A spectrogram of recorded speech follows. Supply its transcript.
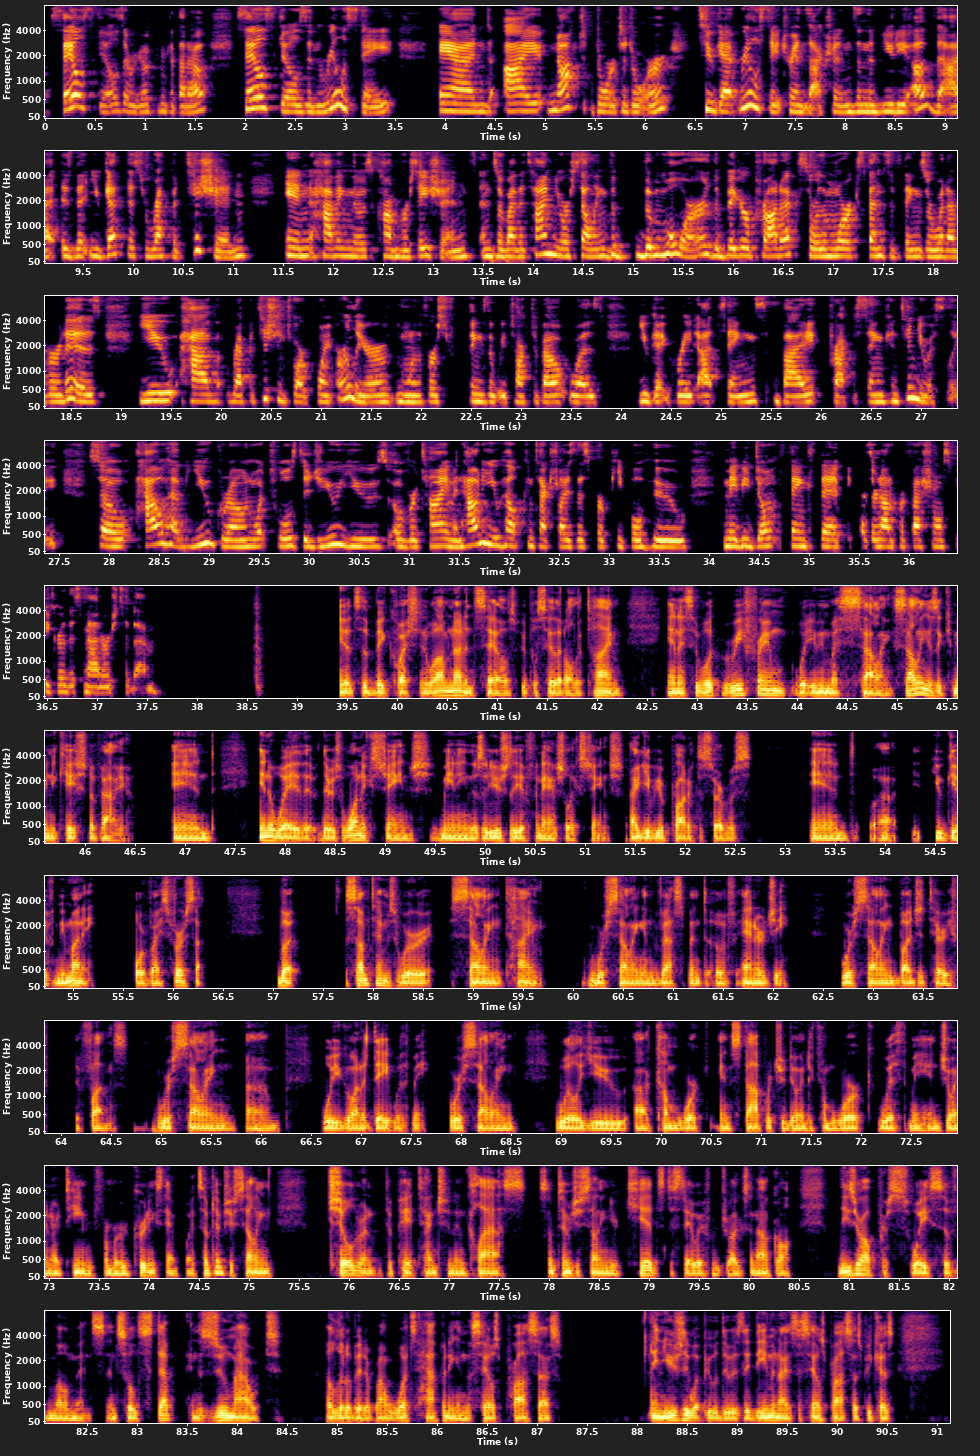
sales skills. There we go. Couldn't get that out. Sales skills in real estate. And I knocked door to door to get real estate transactions. And the beauty of that is that you get this repetition in having those conversations. And so by the time you're selling the, the more, the bigger products or the more expensive things or whatever it is, you have repetition to our point earlier. One of the first things that we talked about was you get great at things by practicing continuously. So how have you grown? What tools did you use over time? And how do you help contextualize this for people who maybe don't think that because they're not a professional speaker, this matters to them? You know, it's the big question. Well, I'm not in sales. People say that all the time. And I said, well, reframe what you mean by selling. Selling is a communication of value. And in a way that there's one exchange, meaning there's usually a financial exchange. I give you a product or service and uh, you give me money or vice versa. But sometimes we're selling time. We're selling investment of energy. We're selling budgetary funds. We're selling, um, will you go on a date with me? We're selling will you uh, come work and stop what you're doing to come work with me and join our team from a recruiting standpoint? Sometimes you're selling children to pay attention in class. Sometimes you're selling your kids to stay away from drugs and alcohol. These are all persuasive moments. And so step and zoom out a little bit about what's happening in the sales process. And usually what people do is they demonize the sales process because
